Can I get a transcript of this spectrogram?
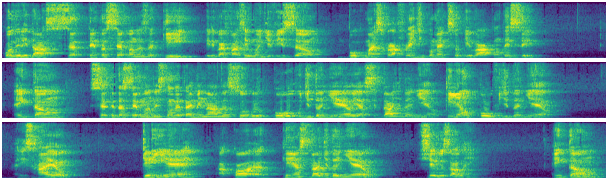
quando ele dá 70 semanas aqui, ele vai fazer uma divisão um pouco mais para frente como é que isso aqui vai acontecer. Então, 70 semanas estão determinadas sobre o povo de Daniel e a cidade de Daniel. Quem é o povo de Daniel? É Israel. Quem é a, é, quem é a cidade de Daniel? Jerusalém. Então,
